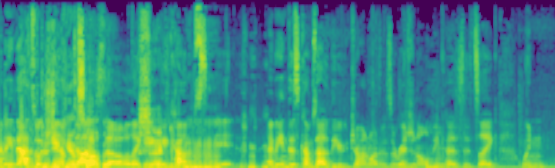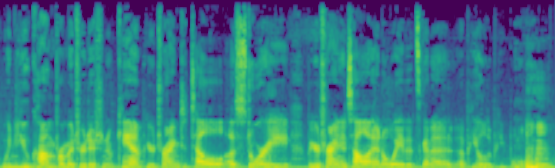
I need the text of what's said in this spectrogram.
I mean, that's what 'Cause you camp can't does, stop it. though. Like Exactly. it, it comes. it, I mean, this comes out of the John Waters original Mm-hmm. because it's like when when you come from a tradition of camp, you're trying to tell a story, but you're trying to tell it in a way that's going to appeal to people. Mm-hmm.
